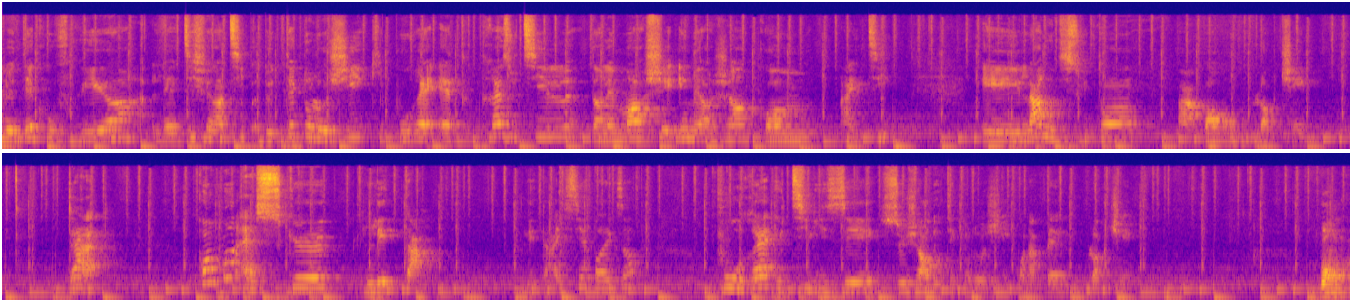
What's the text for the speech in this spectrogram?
de découvrir les différents types de technologies qui pourraient être très utiles dans les marchés émergents comme IT. Et là, nous discutons par rapport au blockchain. Dad, comment est-ce que l'État, l'État haïtien par exemple, pourrait utiliser ce genre de technologie qu'on appelle blockchain? Bon,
